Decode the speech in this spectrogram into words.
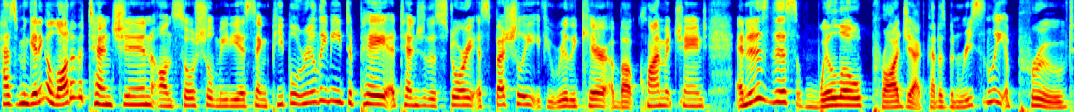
has been getting a lot of attention on social media saying people really need to pay attention to the story, especially if you really care about climate change. And it is this Willow project that has been recently approved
